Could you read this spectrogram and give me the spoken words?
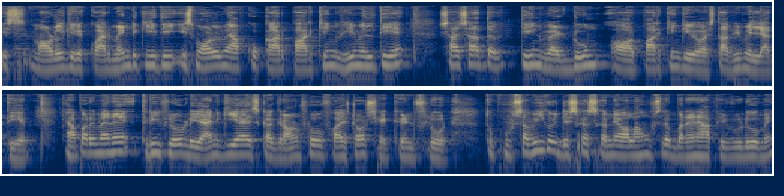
इस मॉडल की रिक्वायरमेंट की थी। इस मॉडल में आपको कार पार्किंग भी मिलती है साथ साथ तीन बेडरूम और पार्किंग की व्यवस्था भी मिल जाती है। यहाँ पर मैंने थ्री फ्लोर डिज़ाइन किया है, इसका ग्राउंड फ्लोर फ़र्स्ट और सेकेंड फ्लोर तो सभी को डिस्कस करने वाला हूँ, सिर्फ़ बने हैं आप वीडियो में।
